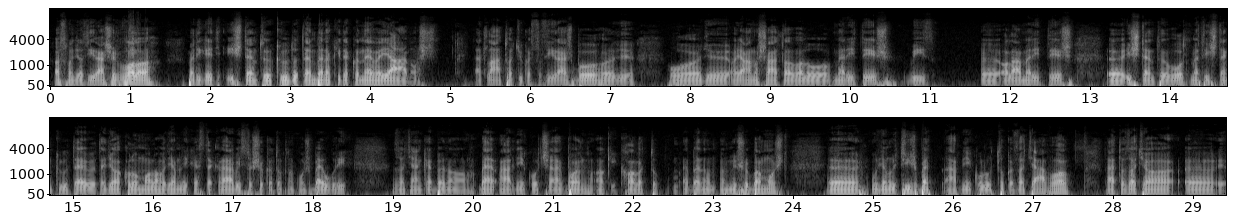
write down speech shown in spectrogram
azt mondja az írás, hogy vala pedig egy Istentől küldött ember, akinek a neve János. Tehát láthatjuk azt az írásból, hogy, hogy a János által való merítés, víz alámerítés Istentől volt, mert Isten küldte őt. Egy alkalommal, ahogy emlékeztek rá, biztos sokatoknak most beugrik, az atyánk ebben a beárnyékoltságban, akik hallgattok ebben a műsorban most, ugyanúgy ti is beárnyékolódtok az atyával, tehát az atya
